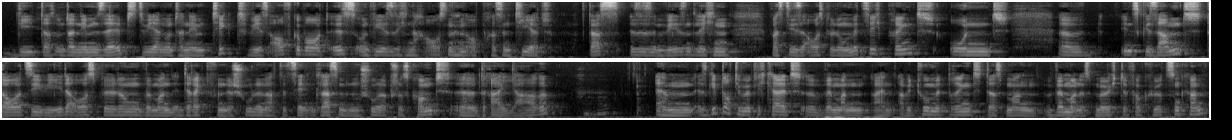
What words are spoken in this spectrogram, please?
die, das Unternehmen selbst, wie ein Unternehmen tickt, wie es aufgebaut ist und wie es sich nach außen hin auch präsentiert. Das ist es im Wesentlichen, was diese Ausbildung mit sich bringt. Und äh, insgesamt dauert sie wie jede Ausbildung, wenn man direkt von der Schule nach der 10. Klasse mit einem Schulabschluss kommt, äh, drei Jahre. Ähm, es gibt auch die Möglichkeit, äh, wenn man ein Abitur mitbringt, dass man, wenn man es möchte, verkürzen kann.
